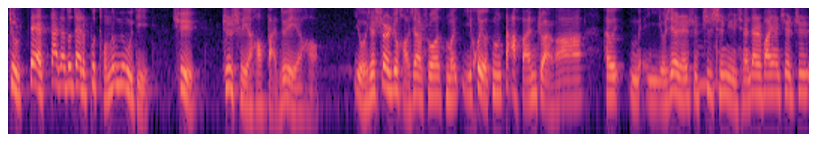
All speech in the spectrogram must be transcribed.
就是带大家都带着不同的目的去支持也好，反对也好。有些事儿就好像说什么会有这么大反转啊，还有没有些人是支持女权，但是发现却支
